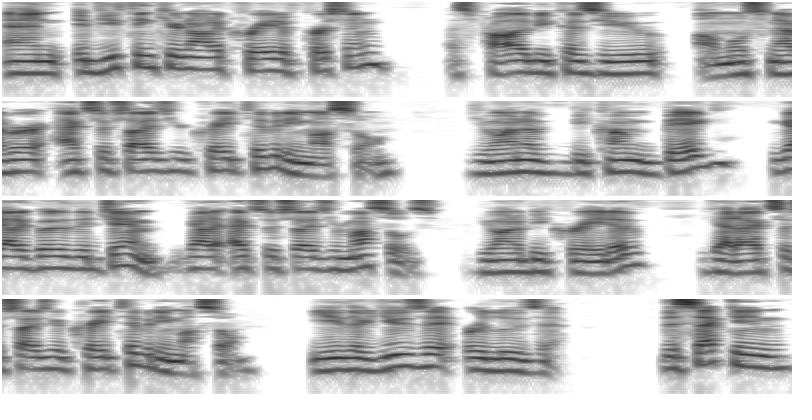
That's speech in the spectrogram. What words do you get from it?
And if you think you're not a creative person, that's probably because you almost never exercise your creativity muscle. You want to become big, you got to go to the gym. You got to exercise your muscles. If you want to be creative, you got to exercise your creativity muscle. You either use it or lose it. The second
